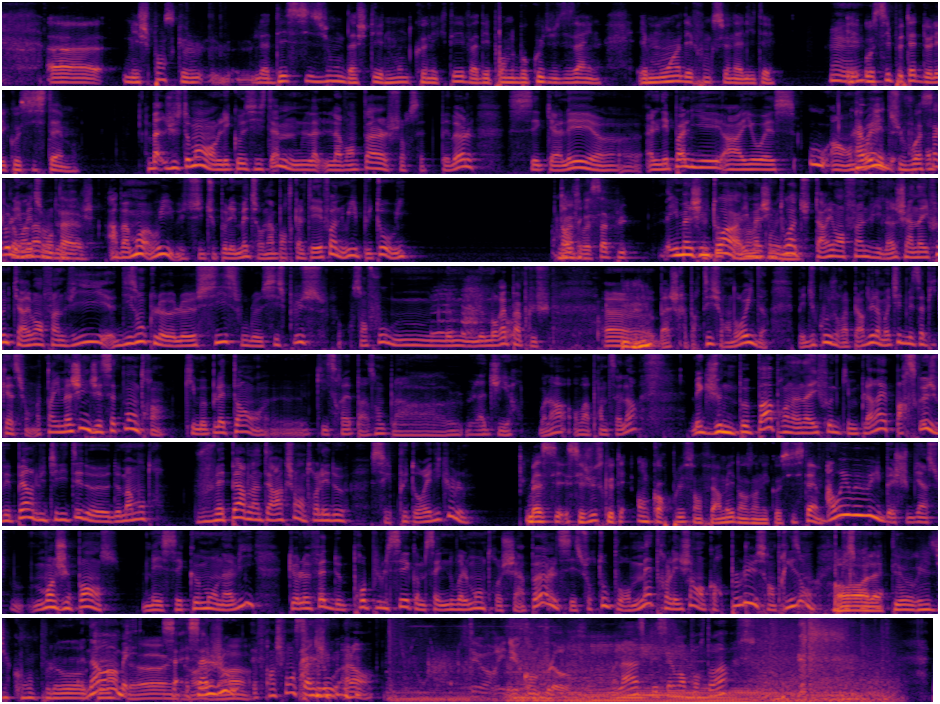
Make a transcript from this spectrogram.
Euh, mais je pense que la décision d'acheter une montre connectée va dépendre beaucoup du design et moins des fonctionnalités. Mhm. Et aussi peut-être de l'écosystème. Bah justement, l'écosystème, la- l'avantage sur cette Pebble, c'est qu'elle est, euh, elle n'est pas liée à iOS ou à Android. Ah oui, tu vois On ça peut les comme un mettre sur le deux. avantage. Ah bah moi, oui, si tu peux les mettre sur n'importe quel téléphone, oui, plutôt oui. Moi, Attends, je vois ça plus. Plutôt Imagine-toi, imagine-toi, tu t'arrives en fin de vie. Là, j'ai un iPhone qui arrive en fin de vie. Disons que le, le 6 ou le 6 Plus, on s'en fout, ne, ne m'aurait pas plu. Euh, Mhm. bah, je serais parti sur Android. Mais du coup, j'aurais perdu la moitié de mes applications. Maintenant, imagine, j'ai cette montre hein, qui me plaît tant, euh, qui serait par exemple la, la Gear. Voilà, on va prendre celle-là. Mais que je ne peux pas prendre un iPhone qui me plairait parce que je vais perdre l'utilité de, de ma montre. Je vais perdre l'interaction entre les deux. C'est plutôt ridicule. Bah, c'est juste que t'es encore plus enfermé dans un écosystème. Ah oui, oui, oui, ben, je suis bien. sûr- Moi, je pense, mais c'est que mon avis, que le fait de propulser comme ça une nouvelle montre chez Apple, c'est surtout pour mettre les gens encore plus en prison. Oh, la théorie du complot. Non, mais ça, oh ça là joue. Franchement, ça joue. Alors, Théorie du complot. voilà, spécialement pour toi.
